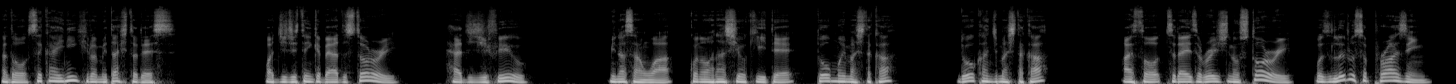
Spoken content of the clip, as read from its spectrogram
などを世界に広めた人です。What did you think about the story? How did you feel? 皆さんはこの話を聞いてどう思いましたかどう感じましたか I thought today's original story was a little surprising.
